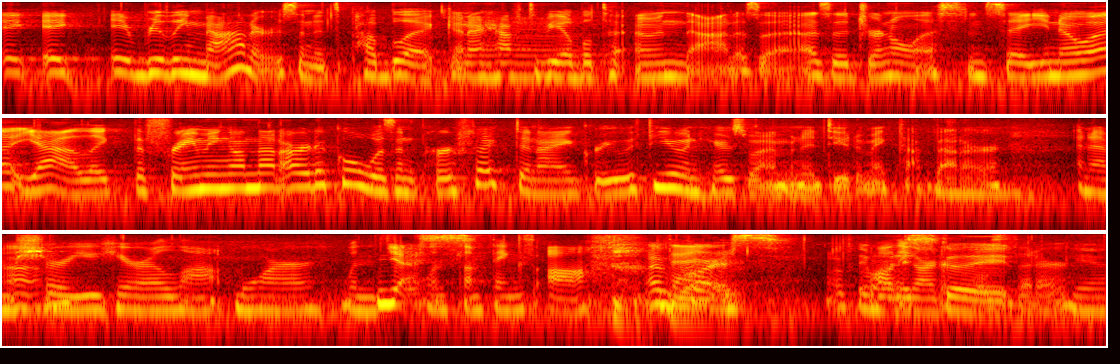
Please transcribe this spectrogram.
it, it, it really matters and it's public. And I have to be able to own that as a, as a journalist and say, you know what? Yeah, like the framing on that article wasn't perfect and I agree with you. And here's what I'm going to do to make that better. And I'm sure you hear a lot more when Yes. when something's off. Of than course. Of Then all the articles good. that are. Yeah.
